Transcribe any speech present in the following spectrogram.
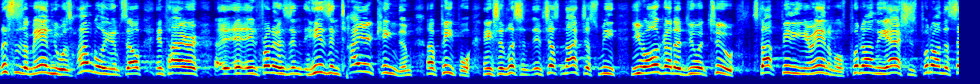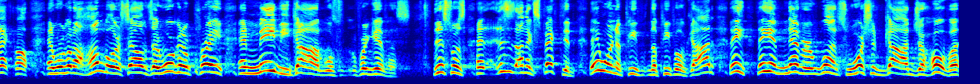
This is a man who was humbling himself entire, uh, in front of his, his entire kingdom of people. And he said, listen, it's just not just me. You all got to do it too. Stop feeding your animals put on the ashes, put on the sackcloth, and we're going to humble ourselves and we're going to pray, and maybe God will forgive us. This was uh, this is unexpected. They weren't the people, the people of God. They they have never once worshipped God, Jehovah,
